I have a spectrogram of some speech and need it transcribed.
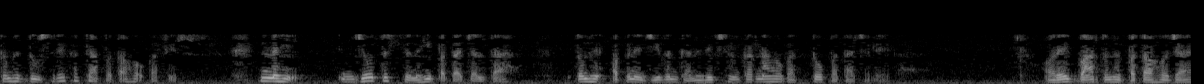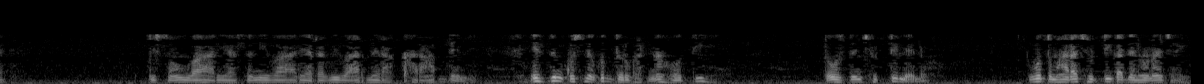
तुम्हें दूसरे का क्या पता होगा फिर? नहीं, ज्योतिष से नहीं पता चलता। तुम्हें अपने जीवन का निरीक्षण करना होगा तो पता चलेगा। और एक बार तुम्हें पता हो जाए कि सोमवार या शनिवार या रविवार मेरा खराब दिन है इस दिन कुछ न कुछ दुर्घटना होती है। तो उस दिन छुट्टी ले लो। वो तुम्हारा छुट्टी का दिन होना चाहिए।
